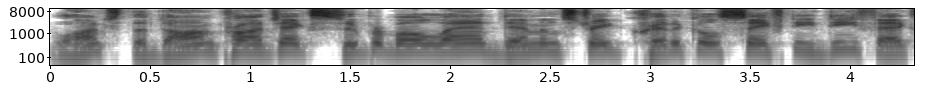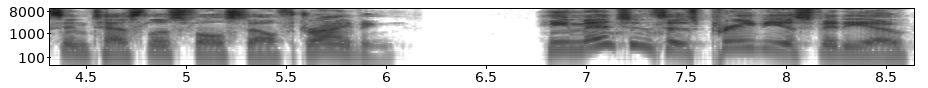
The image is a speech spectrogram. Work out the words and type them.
Watch the Dawn Project's Super Bowl ad demonstrate critical safety defects in Tesla's full self-driving. He mentions his previous video,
